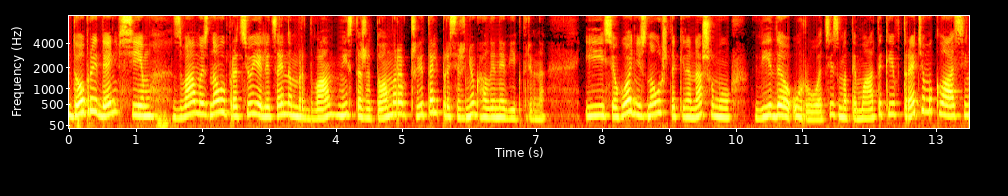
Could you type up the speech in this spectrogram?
Добрий день всім! З вами знову працює ліцей номер 2 міста Житомира, вчитель Присяжнюк Галина Вікторівна. І сьогодні знову ж таки на нашому відеоуроці з математики в третьому класі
